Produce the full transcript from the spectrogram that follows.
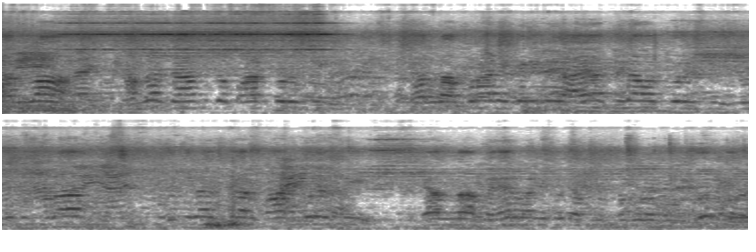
আল্লাহ আমরা যা কিছু পাঠ করেছি আল্লাহ কোরআন কারীমের আয়াত তিলাওয়াত করেছি দুরূদ সালাম ইতিলাফার পাঠ করেছি আল্লাহ মেহরবানি করে আপনি সবগুলো মঞ্জুর করুন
